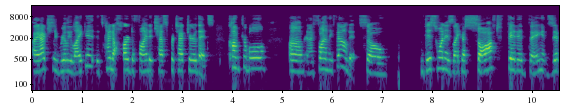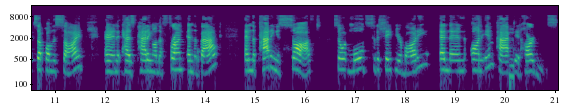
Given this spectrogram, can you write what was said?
I actually really like it. It's kind of hard to find a chest protector that's comfortable, um, and I finally found it. So this one is like a soft fitted thing. It zips up on the side, and it has padding on the front and the back, and the padding is soft so it molds to the shape of your body and then on impact it hardens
